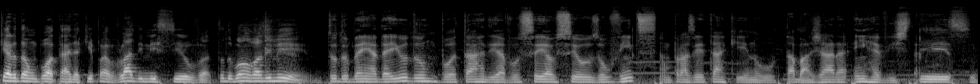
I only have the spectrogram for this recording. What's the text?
Quero dar uma boa tarde aqui para Vladimir Silva. Tudo bom, Vladimir? Tudo bem, Adeildo. Boa tarde a você e aos seus ouvintes. É um prazer estar aqui no Tabajara em Revista. Isso.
